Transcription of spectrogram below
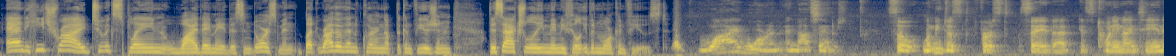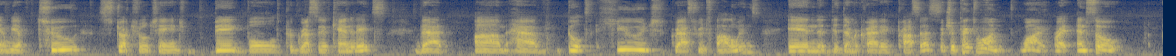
and he tried to explain why they made this endorsement. But rather than clearing up the confusion, this actually made me feel even more confused. Why Warren and not Sanders? So let me just first say that it's 2019 and we have two structural change, big, bold, progressive candidates that um, have built huge grassroots followings in the democratic process. But you picked one. Why? Right. And so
